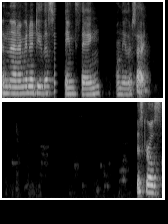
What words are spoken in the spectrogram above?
And then I'm gonna do the same thing on the other side. This girl's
